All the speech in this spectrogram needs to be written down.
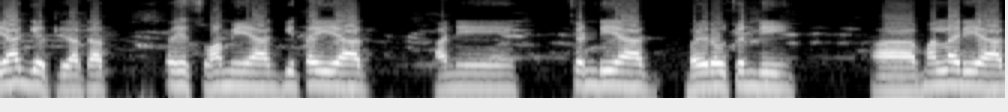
याग घेतले जातात. तसेच स्वामी याग गीताई याग आणि चंडी याग भैरव चंडी मल्हारी याग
